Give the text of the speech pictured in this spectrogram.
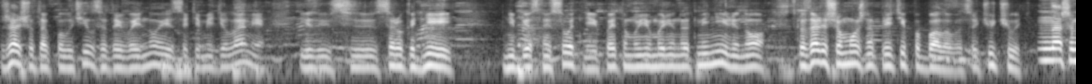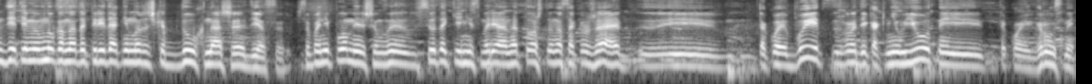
Жаль, что так получилось с этой войной, с этими делами, и с 40 дней Небесной Сотни, и поэтому юморину отменили, но сказали, что можно прийти побаловаться чуть-чуть. Нашим детям и внукам надо передать немножечко дух нашей Одессы, чтобы они помнили, что мы все-таки, несмотря на то, что нас окружает э, и такой быт, вроде как неуютный и такой грустный,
